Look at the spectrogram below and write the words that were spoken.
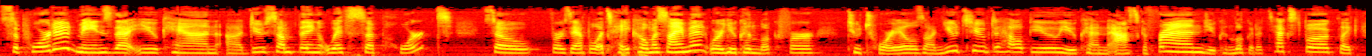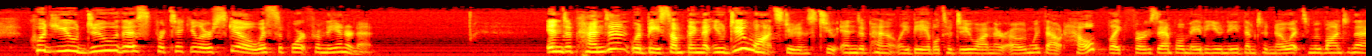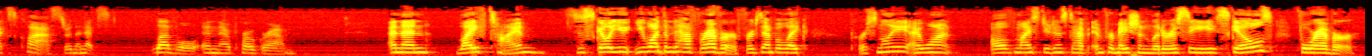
Supported means that you can uh, do something with support. So, for example, a take home assignment where you can look for tutorials on YouTube to help you. You can ask a friend. You can look at a textbook. Like, could you do this particular skill with support from the internet? Independent would be something that you do want students to independently be able to do on their own without help. Like, for example, maybe you need them to know it to move on to the next class or the next level in their program. And then lifetime, it's a skill you, you want them to have forever. For example, like personally, I want all of my students to have information literacy skills forever,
